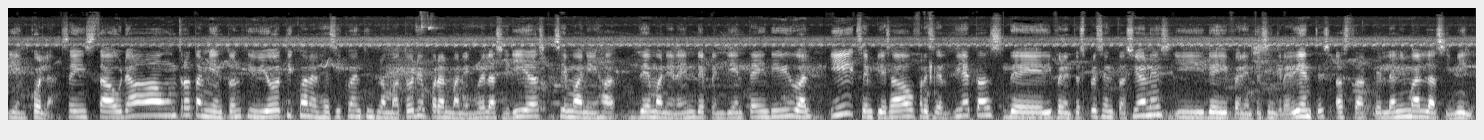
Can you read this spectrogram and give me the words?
y en cola. Se instaura un tratamiento antibiótico, analgésico antiinflamatorio para el manejo de las heridas. Se maneja de manera independiente e individual y se empieza a ofrecer dietas de diferentes presentaciones y de diferentes ingredientes hasta que el animal la asimile.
